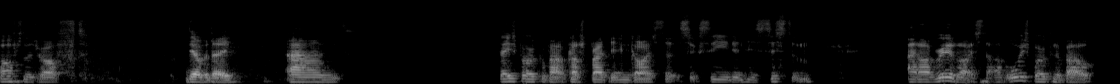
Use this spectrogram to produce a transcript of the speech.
after the draft the other day, and they spoke about Gus Bradley and guys that succeed in his system. And I realised that I've always spoken about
